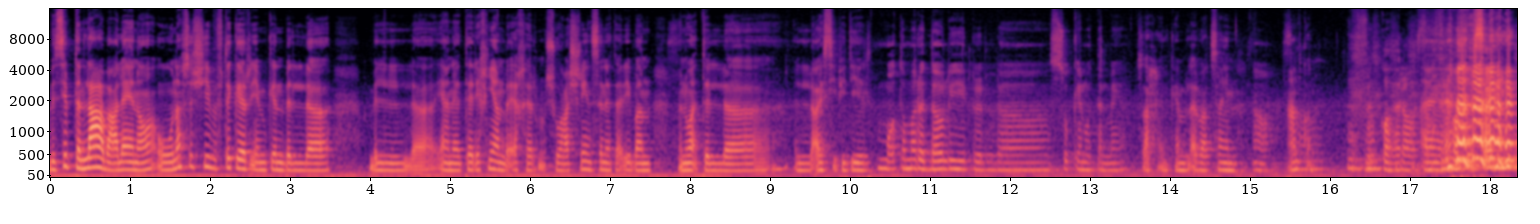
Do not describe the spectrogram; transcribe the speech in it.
بتصير تنلعب علينا. ونفس الشيء بفتكر يمكن بال بال يعني تاريخيا بآخر شو 20 سنة تقريبا من وقت ال ICPD المؤتمر الدولي للسكان والتنمية. صح كان بال 94 آه عندكم. القاهرة آه.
